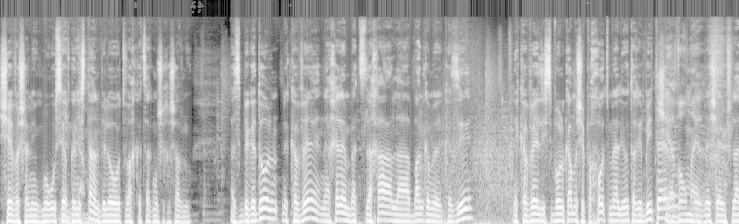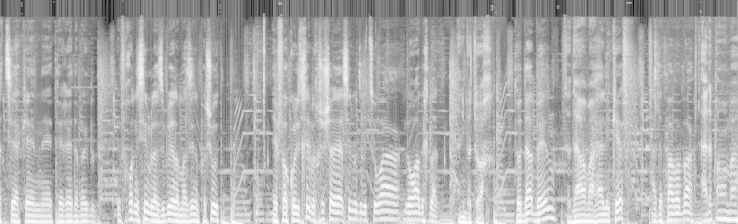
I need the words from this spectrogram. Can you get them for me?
שבע שנים, כמו רוסיה לגמרי. אפגניסטן, ולא טווח קצר כמו שחשבנו. אז בגדול, נקווה, נאחל להם בהצלחה לבנק המרכזי, נקווה לסבול כמה שפחות מעליות הריבית האלה. שיעבור מהר. ושהאינפלציה כן אה, תרד, אבל לפחות ניסינו להסביר למאזין הפשוט איפה הכל התחיל, ואני חושב שעשינו את זה בצורה לא רעה בכלל. אני בטוח. תודה בן, תודה רבה. היה לי כיף, עד הפעם הבאה. עד הפעם הבאה.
